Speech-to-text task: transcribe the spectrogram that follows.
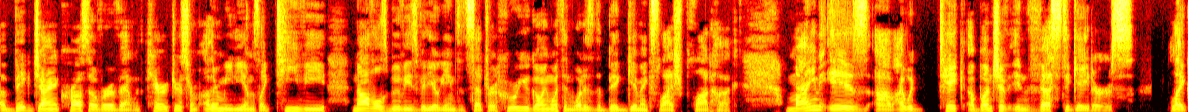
a big giant crossover event with characters from other mediums like TV, novels, movies, video games, etc. Who are you going with and what is the big gimmick slash plot hook? Mine is, um, I would take a bunch of investigators, like,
